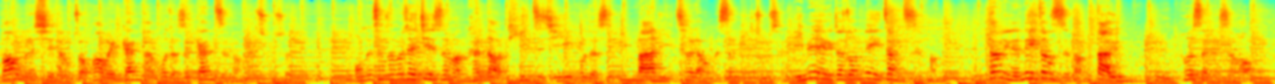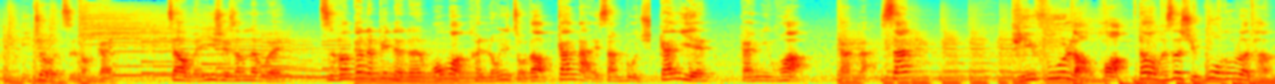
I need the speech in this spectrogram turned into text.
把我们的血糖转化为肝糖或者是肝脂肪来储存。我们常常会在健身房看到体脂机或者是英巴里测量我们身体组成，里面有一个叫做内脏脂肪。当你的内脏脂肪大于五 percent 的时候，你就有脂肪肝。在我们医学上认为。脂肪肝的病人呢，往往很容易走到肝癌三部曲：肝炎、肝硬化、肝癌。三、皮肤老化。当我们摄取过多的糖，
